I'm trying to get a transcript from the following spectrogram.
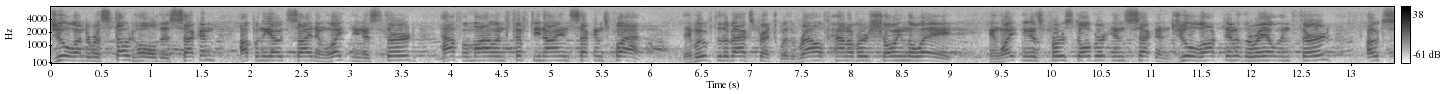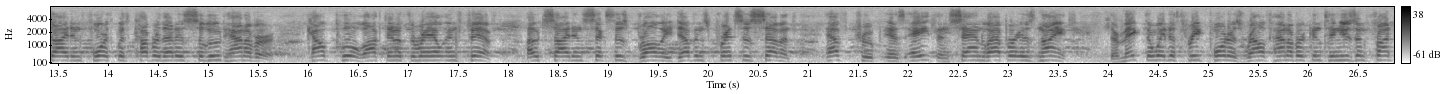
Jewel under a stout hold is second. Up on the outside, and Lightning is third. Half a mile and 59 seconds flat. They move to the backstretch with Ralph Hanover showing the way. And Lightning is first over in second. Jewel locked in at the rail in third. Outside in fourth with cover, that is Salute Hanover. Count Pool locked in at the rail in fifth. Outside in sixth is Brawley. Devon's Prince is seventh. F Troop is eighth, and Sandlapper is ninth. They make their way to three quarters. Ralph Hanover continues in front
